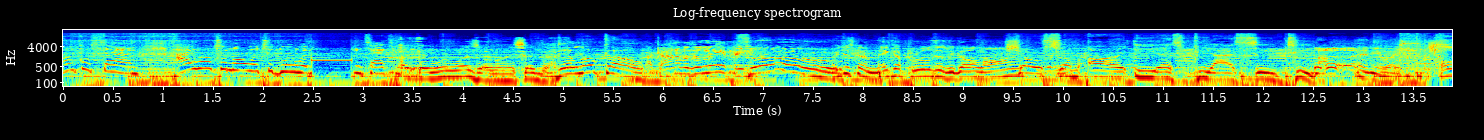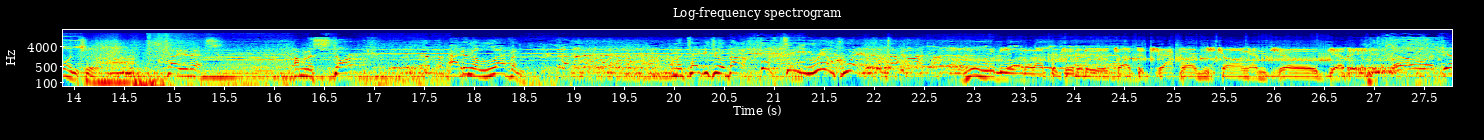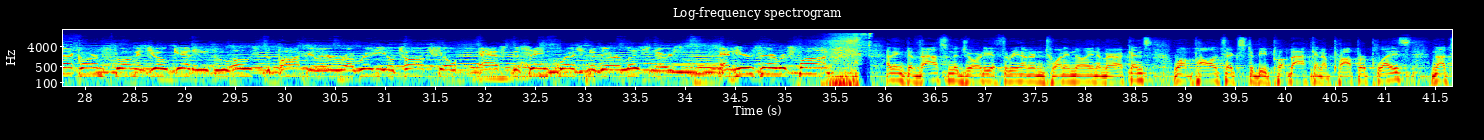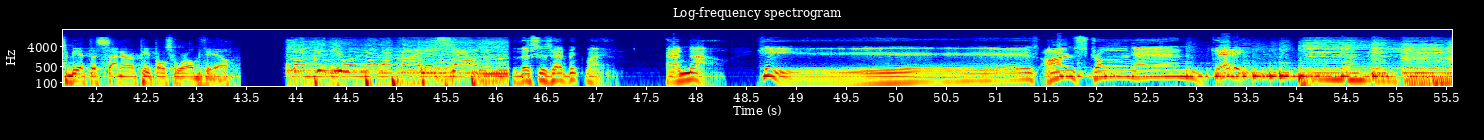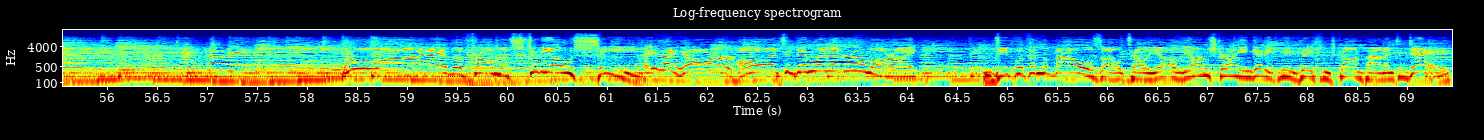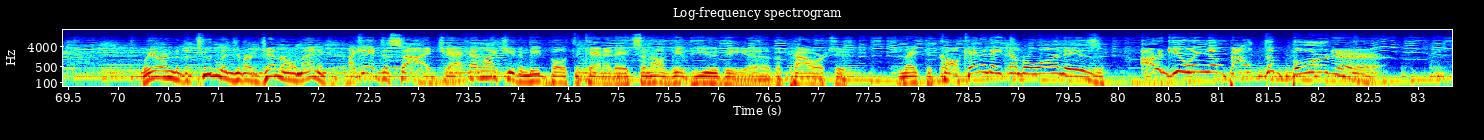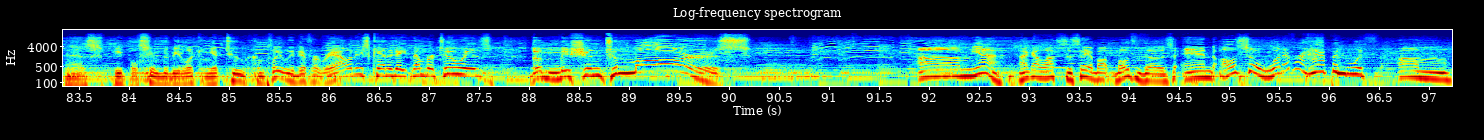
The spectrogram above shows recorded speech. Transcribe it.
Uncle Sam, I want to know what you're doing with text me. Okay, where was I when I said that? They're loco. I kind of was a lippy. So, Are you just going to make up rules as we go along? show some R E S P I C T. Anyway, 0 and 2. tell you this. I'm going to start at an 11. I'm going to take it to about a 15 real quick. Well, who wouldn't want an opportunity to talk to Jack Armstrong and Joe Getty? Well, uh, Jack Armstrong and Joe Getty, who host the popular uh, radio talk show, ask the same question of their listeners, and here's their response. I think the vast majority of 320 million Americans want politics to be put back in a proper place, not to be at the center of people's worldview. I give you America itself. This is Ed McMahon. And now, here's Armstrong and Getty. Live from Studio C. Hey, senor. Oh, it's a dimly lit room, all right. Deep within the bowels, I'll tell you, of the Armstrong and Getty Communications compound. And today, we are under the tutelage of our general manager. I can't decide, Jack. I'd like you to meet both the candidates, and I'll give you the uh, the power to make the call. Candidate number one is arguing about the border. As people seem to be looking at two completely different realities, candidate number two is the mission to Mars. Um, yeah, I got lots to say about both of those, and also whatever happened with um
